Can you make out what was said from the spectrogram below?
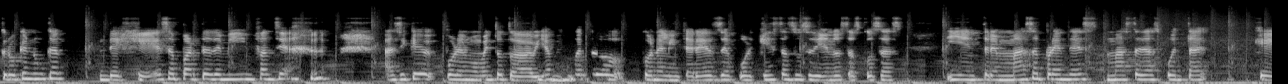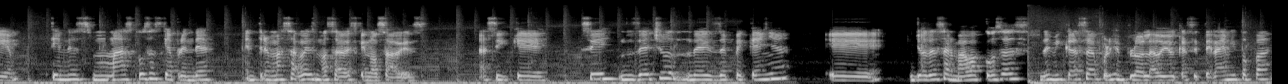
creo que nunca dejé esa parte de mi infancia. Así que por el momento todavía me encuentro con el interés de por qué están sucediendo estas cosas. Y entre más aprendes, más te das cuenta que tienes más cosas que aprender. Entre más sabes, más sabes que no sabes. Así que sí, de hecho, desde pequeña eh, yo desarmaba cosas de mi casa, por ejemplo, la videocasetera de mi papá,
